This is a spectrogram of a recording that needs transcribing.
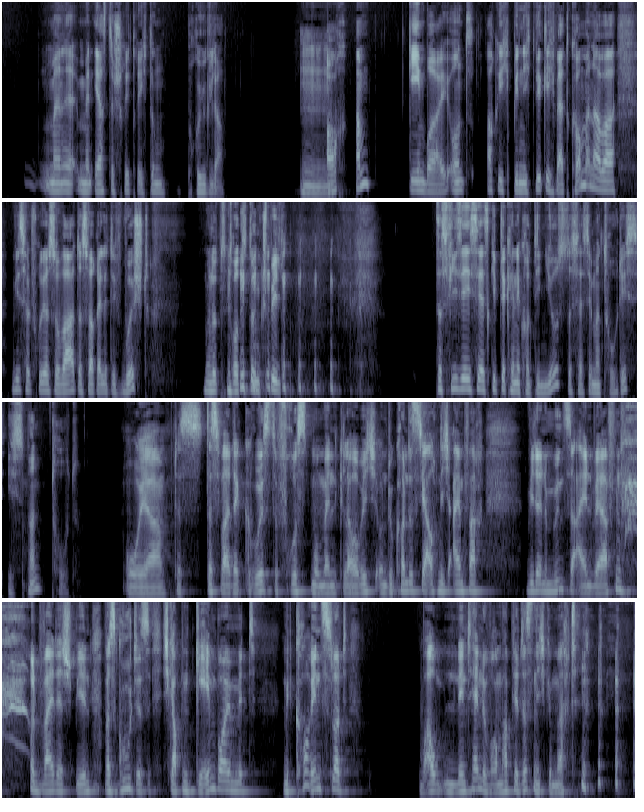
meine, mein erster Schritt Richtung Prügler. Mhm. Auch am Gameboy. Und auch ich bin nicht wirklich weit gekommen, aber wie es halt früher so war, das war relativ wurscht. Man hat es trotzdem gespielt. Das Fiese ist ja, es gibt ja keine Continues, das heißt, wenn man tot ist, ist man tot. Oh ja, das, das war der größte Frustmoment, glaube ich. Und du konntest ja auch nicht einfach wieder eine Münze einwerfen und weiterspielen, was gut ist. Ich glaube, ein Gameboy mit, mit Coinslot. Wow, Nintendo, warum habt ihr das nicht gemacht?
